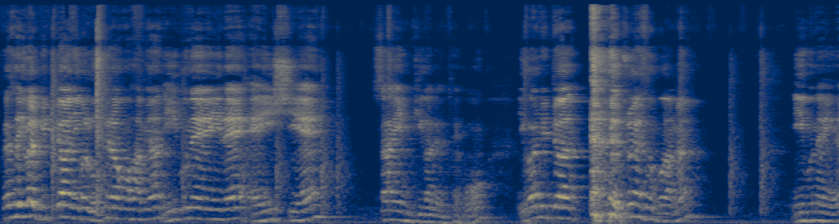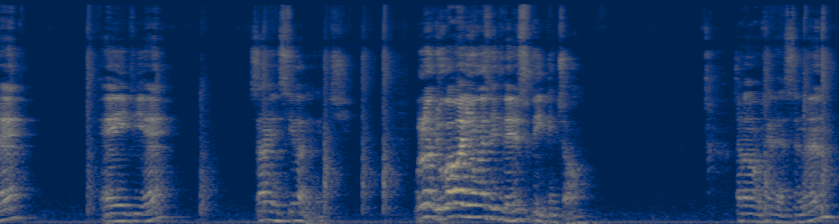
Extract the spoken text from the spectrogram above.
그래서 이걸 밑변 이걸 높이라고 하면 2분의 1의 AC의 사인 B가 될 테고 이걸 밑변 중에서 구하면 2분의 1의 AB의 사인 C가 되겠지. 물론 요각을 이용해서 이렇게 내릴 수도 있겠죠. 자 그럼 어떻게 돼? S는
